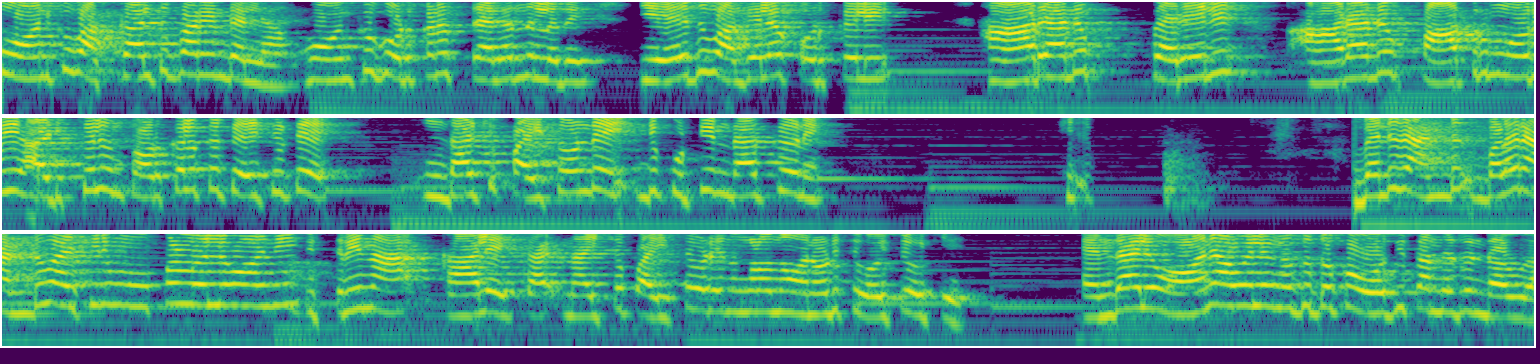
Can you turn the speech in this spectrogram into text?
ഓനക്ക് വക്കാലത്ത് പറയണ്ടല്ല. ഓനക്ക് കൊടുക്കണ സ്ഥലം എന്നുള്ളത് ഏത് വകയിലാ കൊടുക്കൽ? ആരാനും പെരയിൽ ആരാനും പാത്രം മോറി അടിക്കലും തുറക്കലൊക്കെ തേച്ചിട്ട് ഉണ്ടാക്കി പൈസ കൊണ്ട് എന്റെ കുട്ടി ഉണ്ടാക്കുകയാണ്. ഇവന്റെ രണ്ട് ഇവളെ രണ്ട് വയസ്സിന് മൂപ്പുള്ളല്ലോ ഓന് ഇത്രയും കാലേ നയിച്ച പൈസ എവിടെ? നിങ്ങളൊന്ന് ഓനോട് ചോദിച്ചു നോക്കിയേ. എന്തായാലും ഓനാവൂല നിങ്ങൾക്ക് ഇതൊക്കെ ഓതി തന്നിട്ടുണ്ടാവുക.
